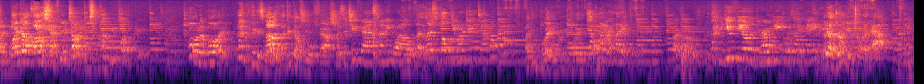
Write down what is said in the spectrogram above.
I got lost a few times. oh boy. I think it's a little, I think that was a little fast. Was it too fast, honey? Well, let, us well, do you want to do the tempo? I can play it. We can play the song. Yeah, play it. Play it. I thought it was pretty Did you feel the drum beat was okay? Yeah, drum beat was all right. Yeah. Okay.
